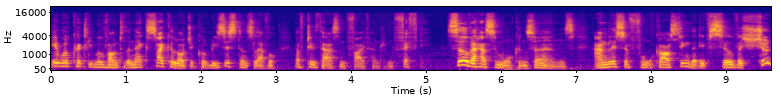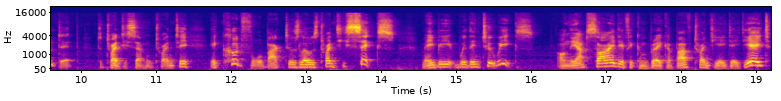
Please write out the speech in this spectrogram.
it will quickly move on to the next psychological resistance level of 2,550. Silver has some more concerns. Analysts are forecasting that if silver should dip to 27.20, it could fall back to as low as 26 maybe within two weeks. On the upside, if it can break above 28.88,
